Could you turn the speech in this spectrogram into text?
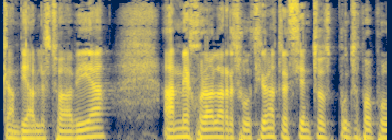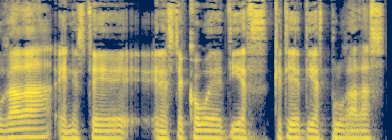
cambiables todavía. Han mejorado la resolución a 300 puntos por pulgada en este, en este cobo de 10 que tiene 10 pulgadas.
